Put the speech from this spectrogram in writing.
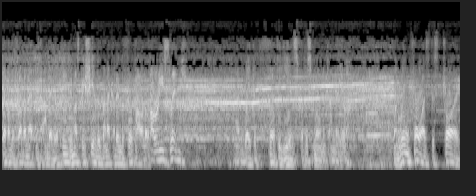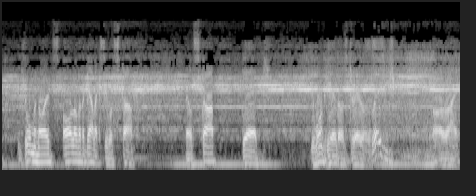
Step on the rubber mat and Underhill. We must be shielded when I cut into full power load. Hurry, Sledge. I've waited 30 years for this moment, Underhill. When Wing 4 is destroyed, the humanoids all over the galaxy will stop. They'll stop dead. You won't hear those drills. Sledge. All right.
